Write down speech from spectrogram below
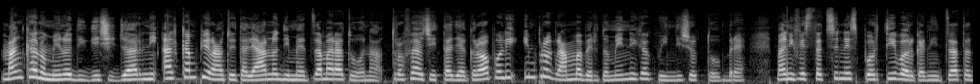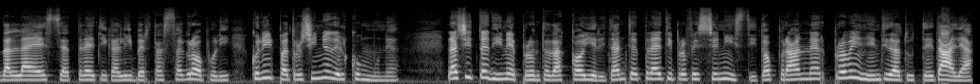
Mancano meno di dieci giorni al campionato italiano di mezza maratona, Trofeo Città di Agropoli, in programma per domenica 15 ottobre. Manifestazione sportiva organizzata dall'AS Atletica Libertas Agropoli con il patrocinio del comune. La cittadina è pronta ad accogliere i tanti atleti professionisti, top runner provenienti da tutta Italia,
